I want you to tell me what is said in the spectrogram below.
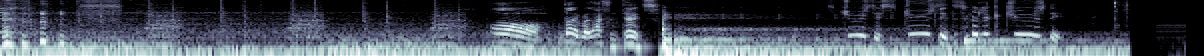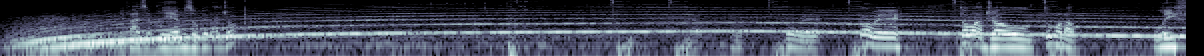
oh, tell you about that's intense. It's Tuesday, it's Tuesday. Does it feel like a Tuesday? Any fans of Lee Evans will get that joke. Go away. Go away. Don't want a drill. Don't want a leaf.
